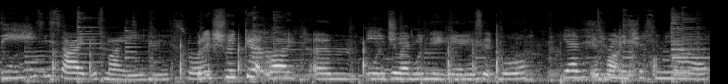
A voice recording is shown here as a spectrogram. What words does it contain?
the easy side is my easiest one. But it should get like um once you, when when you use it. more. yeah, this is really stressing me out.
